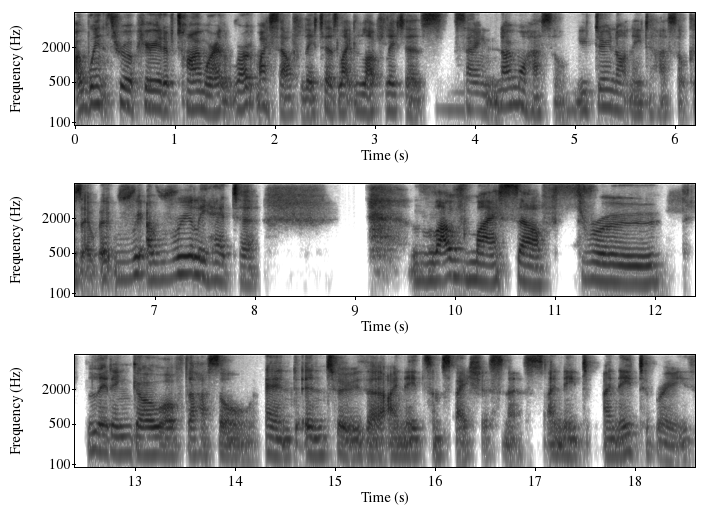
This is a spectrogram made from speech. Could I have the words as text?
I went through a period of time where I wrote myself letters, like love letters, Mm. saying, no more hustle. You do not need to hustle. Because re- I really had to love myself through letting go of the hustle and into the I need some spaciousness. I need I need to breathe.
